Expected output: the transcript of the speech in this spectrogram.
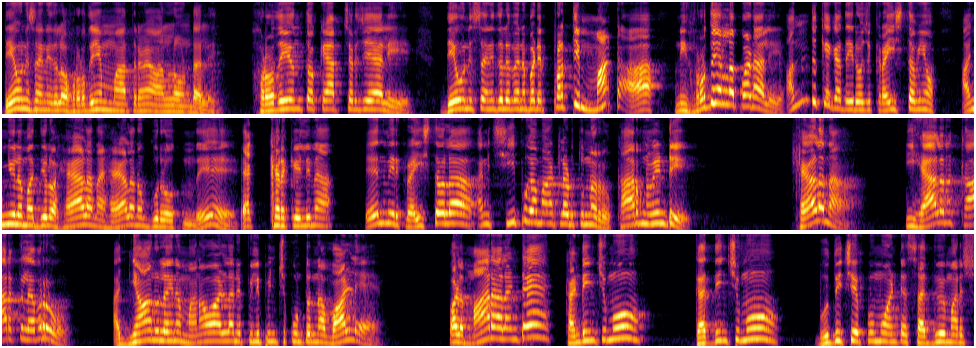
దేవుని సన్నిధిలో హృదయం మాత్రమే ఆన్లో ఉండాలి. హృదయంతో క్యాప్చర్ చేయాలి. దేవుని సన్నిధిలో వినబడే ప్రతి మాట నీ హృదయంలో పడాలి. అందుకే కదా ఈరోజు క్రైస్తవ్యం అన్యుల మధ్యలో హేళన హేళనకు గురవుతుంది. ఎక్కడికి వెళ్ళినా ఏంది మీరు క్రైస్తవులా అని చీపుగా మాట్లాడుతున్నారు? కారణం ఏంటి? హేళన. ఈ హేళన కారకులు ఎవరు అజ్ఞానులైన మనవాళ్ళని పిలిపించుకుంటున్న వాళ్ళే. వాళ్ళు మారాలంటే ఖండించుము గద్దించుము బుద్ధి చెప్పుము అంటే సద్విమర్శ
